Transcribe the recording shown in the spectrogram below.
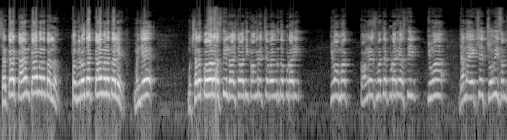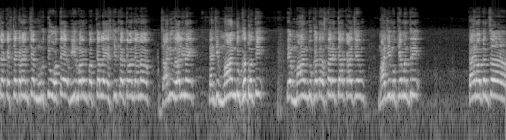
सरकार कायम काय म्हणत आलं? किंवा विरोधक काय म्हणत आले? म्हणजे मग शरद पवार असतील राष्ट्रवादी काँग्रेसच्या वयोवृद्ध पुढारी किंवा मग काँग्रेसमधले पुढारी असतील किंवा ज्यांना एकशे चोवीस आमच्या कष्टकऱ्यांचे मृत्यू होते वीरमरण पत्करला एसटीतल्या तेव्हा त्यांना जाणीव झाली नाही त्यांची मान दुखत होती. ते मान दुखत असणारे त्या काळचे माजी मुख्यमंत्री काय नाव त्यांचं?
